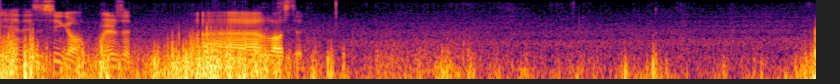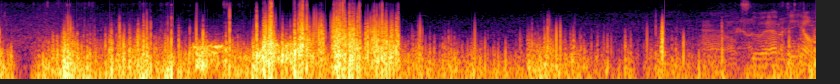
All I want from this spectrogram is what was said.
Yeah, there's a seagull. Where is it? Uh, lost it. Uh, that's the way up the hill.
